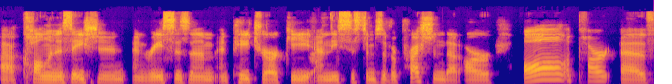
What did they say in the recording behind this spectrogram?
uh, colonization and racism and patriarchy and these systems of oppression that are all a part of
